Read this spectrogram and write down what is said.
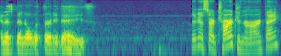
And it's been over 30 days. They're going to start charging her, aren't they?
